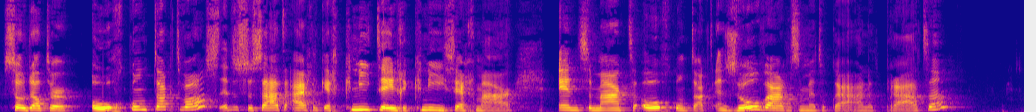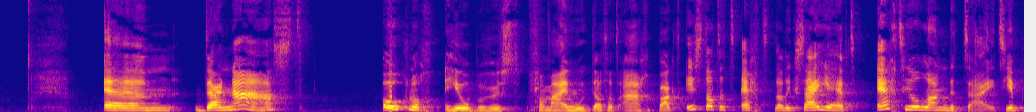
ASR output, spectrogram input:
zodat er oogcontact was. Dus ze zaten eigenlijk echt knie tegen knie, zeg maar. En ze maakten oogcontact. En zo waren ze met elkaar aan het praten. Um, daarnaast ook nog heel bewust van mij hoe ik dat had aangepakt, is dat het echt, dat ik zei, je hebt echt heel lang de tijd. Je hebt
